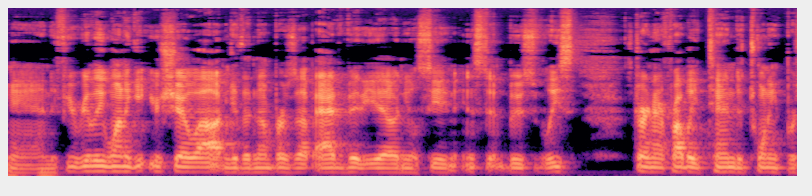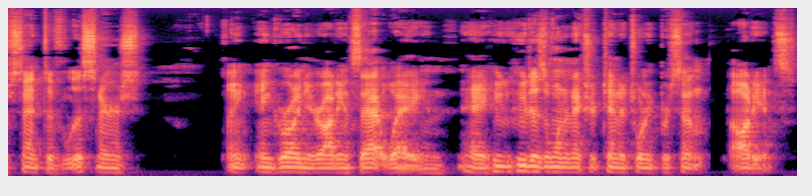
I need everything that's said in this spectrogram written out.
And if you really want to get your show out and get the numbers up, add video, and you'll see an instant boost of at least starting at probably 10 to 20% of listeners and, and growing your audience that way. And hey, who, who doesn't want an extra 10 to 20% audience?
